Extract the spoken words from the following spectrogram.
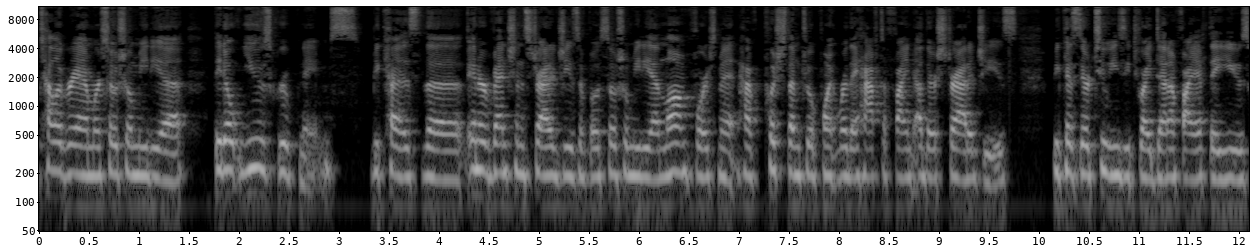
Telegram or social media, they don't use group names because the intervention strategies of both social media and law enforcement have pushed them to a point where they have to find other strategies because they're too easy to identify if they use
